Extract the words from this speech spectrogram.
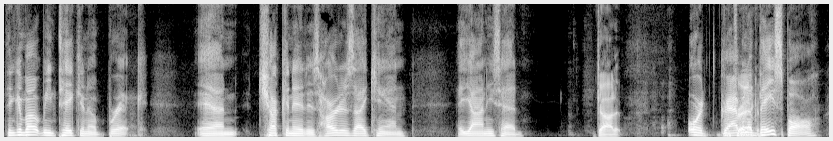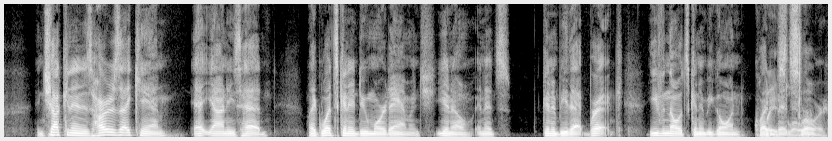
think about me taking a brick and chucking it as hard as I can at Jani's head Got it. or grabbing a baseball and chucking it as hard as I can at Jani's head. Like what's going to do more damage, you know, and it's going to be that brick even though it's going to be going quite Way a bit slower. slower.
